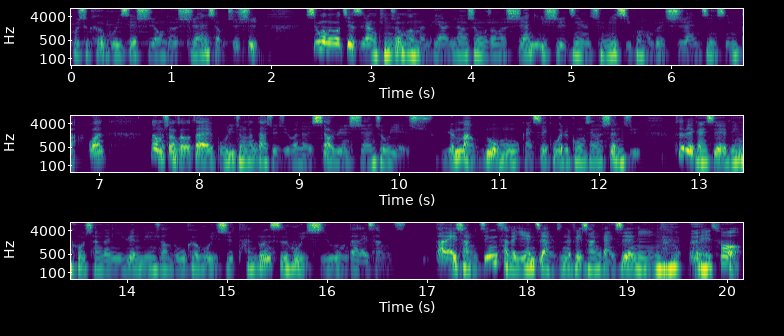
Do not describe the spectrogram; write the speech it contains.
或是科普一些实用的食安小知识。希望能够借此让听众朋友们培养日常生活中的食安意识，进而全民一起共同对食安进行把关。那我们上周在国立中山大学举办的校园食安周也圆满落幕，感谢各位的共襄盛举，特别感谢林口长庚医院临床毒科护理师谭敦慈护理师为我们带来一场带来一场精彩的演讲，真的非常感谢您。没错。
